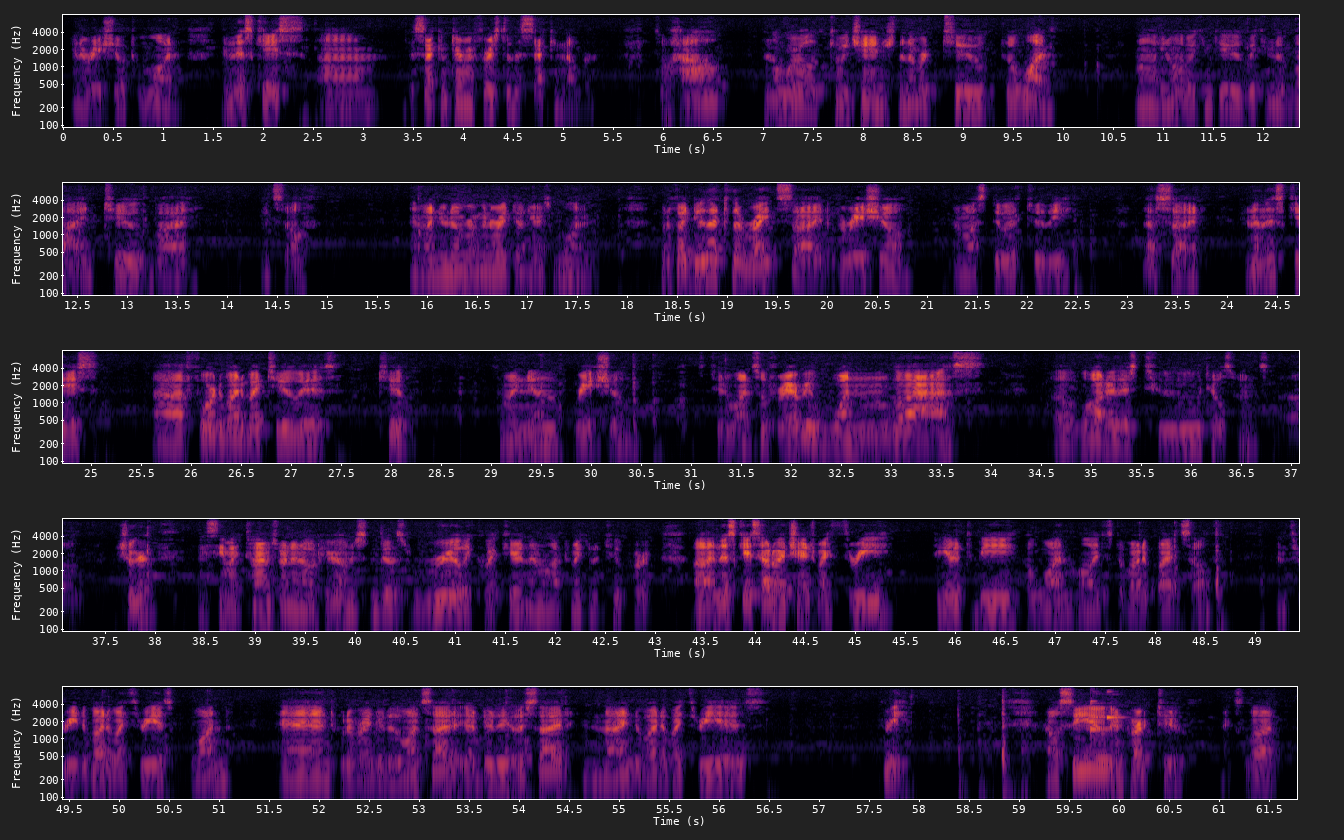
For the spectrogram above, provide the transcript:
in a ratio to 1. In this case, um, the second term refers to the second number. So how in the world can we change the number 2 to 1? Well, you know what we can do? We can divide 2 by itself. And my new number I'm going to write down here is 1. But if I do that to the right side of a ratio, I must do it to the left side. And in this case, uh, 4 divided by 2 is 2. So my new ratio 2 to 1. So for every one glass of water, there's 2 tablespoons of sugar. I see my time's running out here. I'm just going to do this really quick here, and then we'll have to make it a two-part. Uh, in this case, how do I change my 3 to get it to be a 1? Well, I just divide it by itself. And 3 divided by 3 is 1. And whatever I do to the one side, I got to do to the other side. 9 divided by 3 is 3. I will see you in part 2. A lot.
